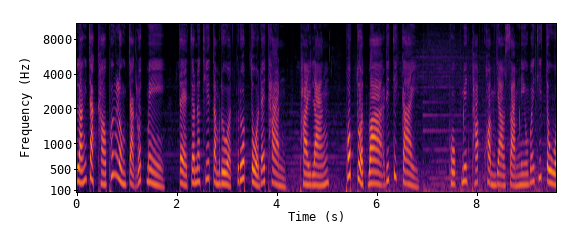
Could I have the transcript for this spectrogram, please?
หลังจากเขาเพิ่งลงจากรถเมล์แต่เจ้าหน้าที่ตำรวจรวบตัวได้ทัน ภายหลัง พบตรวจว่าฤทธิไกรพกมีดพับความยาว3นิ้วไว้ที่ตัว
